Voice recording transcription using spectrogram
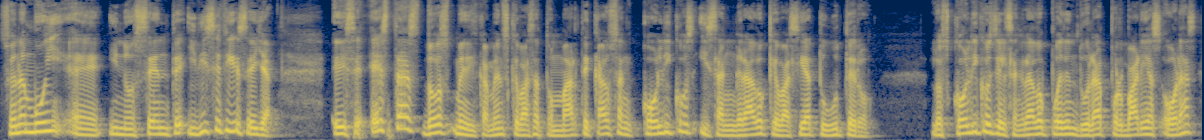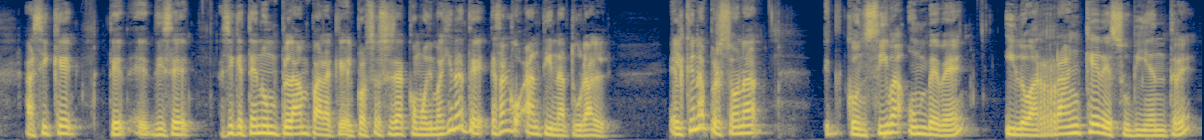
Suena muy eh, inocente y dice, fíjese ella, dice, estos dos medicamentos que vas a tomar te causan cólicos y sangrado que vacía tu útero. Los cólicos y el sangrado pueden durar por varias horas, así que te, eh, dice, así que ten un plan para que el proceso sea cómodo. Imagínate, es algo antinatural. El que una persona conciba un bebé y lo arranque de su vientre,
